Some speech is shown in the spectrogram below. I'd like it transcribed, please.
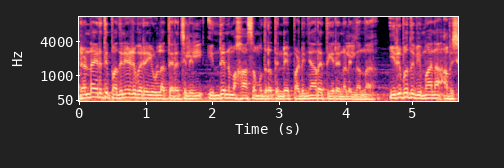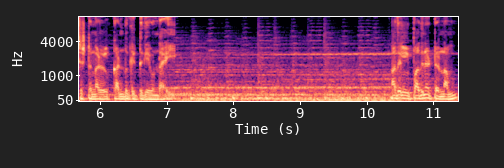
രണ്ടായിരത്തി പതിനേഴ് വരെയുള്ള തെരച്ചിലിൽ ഇന്ത്യൻ മഹാസമുദ്രത്തിന്റെ പടിഞ്ഞാറെ തീരങ്ങളിൽ നിന്ന് ഇരുപത് വിമാന അവശിഷ്ടങ്ങൾ കണ്ടുകിട്ടുകയുണ്ടായി. അതിൽ പതിനെട്ടെണ്ണം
